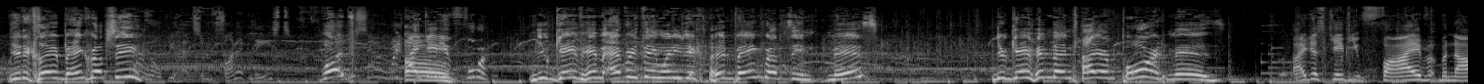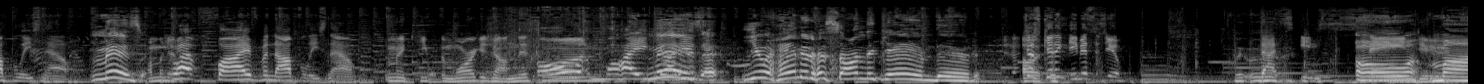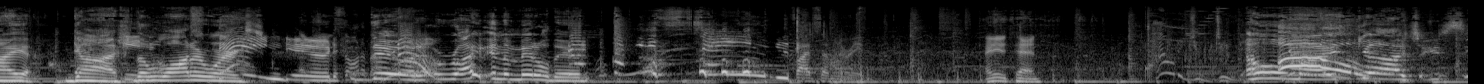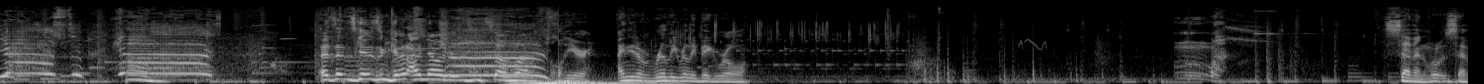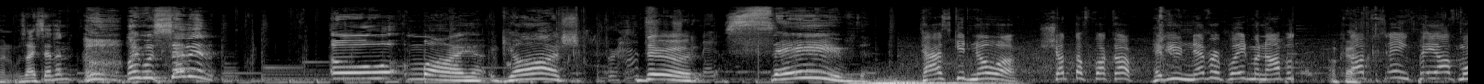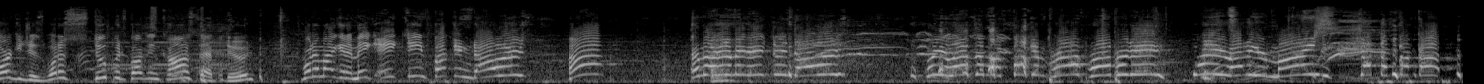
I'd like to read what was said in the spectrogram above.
You declared bankruptcy? I hope you had some fun at least. What? Wait, oh. I gave Oh. you four. You gave him everything when he declared bankruptcy, Miz. You gave him the entire board, Miz. I just gave you five monopolies now. Miz. I'm You gonna, have five monopolies now. I'm gonna keep the mortgage on this Oh one. my god! Miz, he's- you handed Hasan the game, dude. Oh, just kidding. He misses you. That's insane, Oh dude. my gosh, the waterworks. Insane, dude. Dude, right in the middle, dude. Five, seven, or eight. I need a ten. How did you do that? Oh, Oh! my gosh, are you serious? Yes! Yes! This game isn't good. I know this is so fun. Here, I need a really, really big roll. Seven. What was seven? Was I seven? I was seven. Oh my gosh, Perhaps dude, met- saved. Taskid Noah, shut the fuck up. Have you never played Monopoly? Okay. Stop saying pay off mortgages. What a stupid fucking concept, dude. What am I gonna make? 18 fucking dollars? Huh? Am I gonna make 18 dollars? Were you left on my fucking pro- property? What are you out of your mind? Shut the fuck up!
